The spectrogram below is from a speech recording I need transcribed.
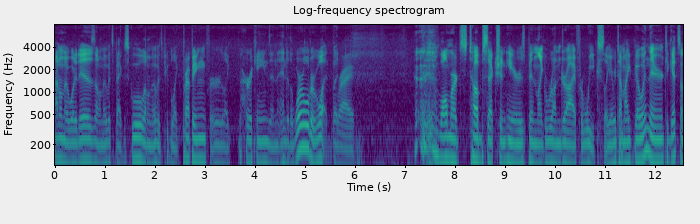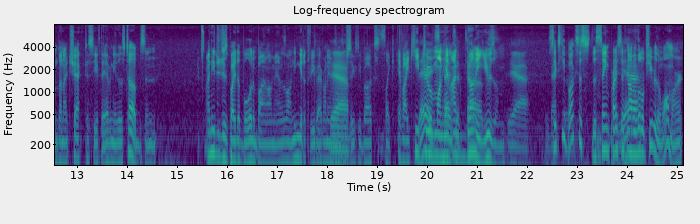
I don't know what it is. I don't know if it's back to school. I don't know if it's people like prepping for like hurricanes and the end of the world or what. But right. Walmart's tub section here has been like run dry for weeks. Like every time I go in there to get something, I check to see if they have any of those tubs, and I need to just bite the bullet and buy it on Amazon. You can get a three pack on Amazon Yeah. for sixty bucks. It's like if I keep They're two of them on hand, I'm expensive gonna use them. Yeah. Sixty bucks is the same price, if not a little cheaper than Walmart.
